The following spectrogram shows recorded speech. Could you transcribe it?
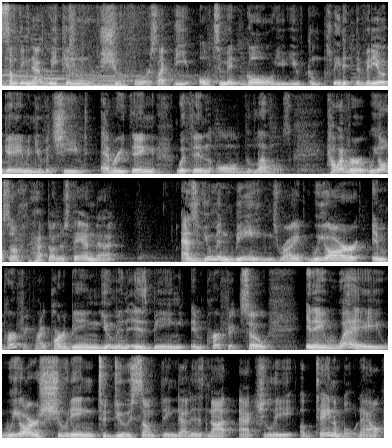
something that we can shoot for. It's like the ultimate goal. You, you've completed the video game and you've achieved everything within all of the levels. However, we also have to understand that as human beings, right, we are imperfect, right? Part of being human is being imperfect. So, in a way, we are shooting to do something that is not actually obtainable. Now,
